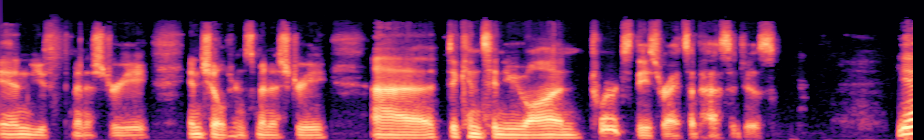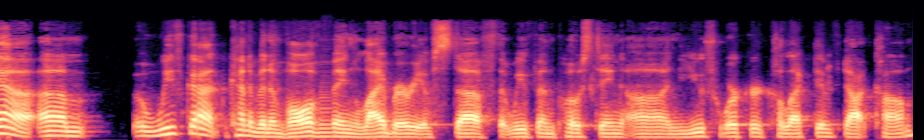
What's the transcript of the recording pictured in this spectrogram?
in youth ministry, in children's ministry, uh, to continue on towards these rites of passages? Yeah, um, we've got kind of an evolving library of stuff that we've been posting on youthworkercollective.com.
